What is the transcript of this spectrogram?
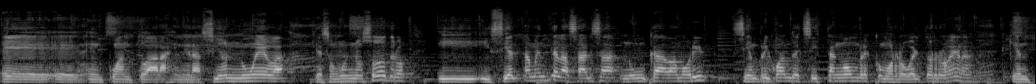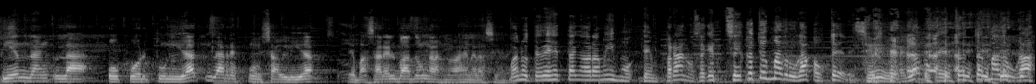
eh, eh, en cuanto a la generación nueva que somos nosotros. Y, y ciertamente la salsa nunca va a morir siempre y cuando existan hombres como Roberto Roena que entiendan la oportunidad y la responsabilidad de pasar el batón a las nuevas generaciones. Bueno, ustedes están ahora mismo temprano. Sé que, sé que esto es madrugada para ustedes. Sí. ¿verdad? Porque esto, esto es madrugada.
